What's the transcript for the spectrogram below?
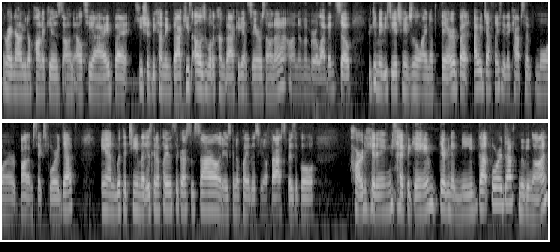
And right now, you know, Panik is on LTI, but he should be coming back. He's eligible to come back against Arizona on November 11th. So we can maybe see a change in the lineup there. But I would definitely say the Caps have more bottom six forward depth. And with a team that is going to play this aggressive style and is going to play this, you know, fast, physical, hard hitting type of game, they're going to need that forward depth moving on.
